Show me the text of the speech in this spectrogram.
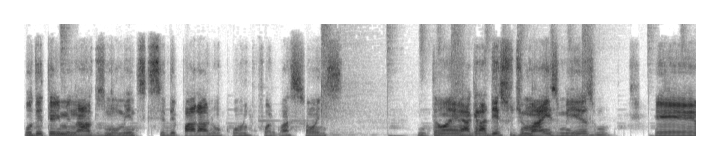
ou determinados momentos que se depararam com informações. Então, é, agradeço demais mesmo. É,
